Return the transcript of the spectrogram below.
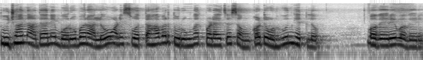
तुझ्या नादाने बरोबर आलो आणि स्वतःवर तुरुंगात पडायचं संकट ओढवून घेतलं. वगैरे वगैरे.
